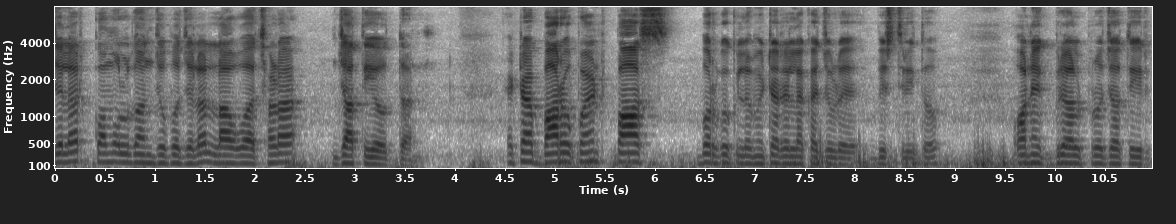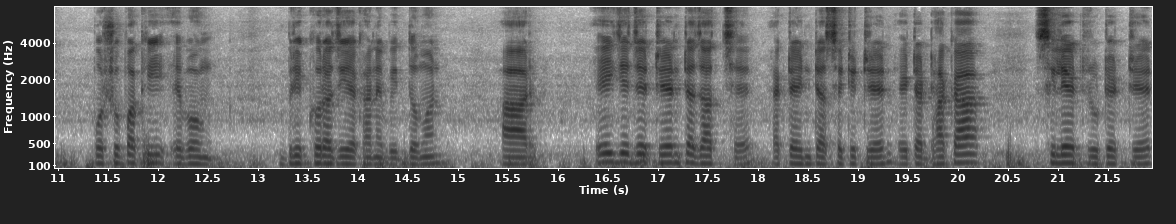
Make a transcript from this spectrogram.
জেলার কমলগঞ্জ উপজেলার লাউয়াছড়া জাতীয় উদ্যান। এটা বারো পয়েন্ট পাঁচ বর্গ কিলোমিটার এলাকা জুড়ে বিস্তৃত। অনেক বিরল প্রজাতির পশু পাখি এবং বৃক্ষরাজি এখানে বিদ্যমান। আর এই যে যে ট্রেনটা যাচ্ছে, একটা ইন্টারসিটি ট্রেন, এটা ঢাকা সিলেট রুটের ট্রেন।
